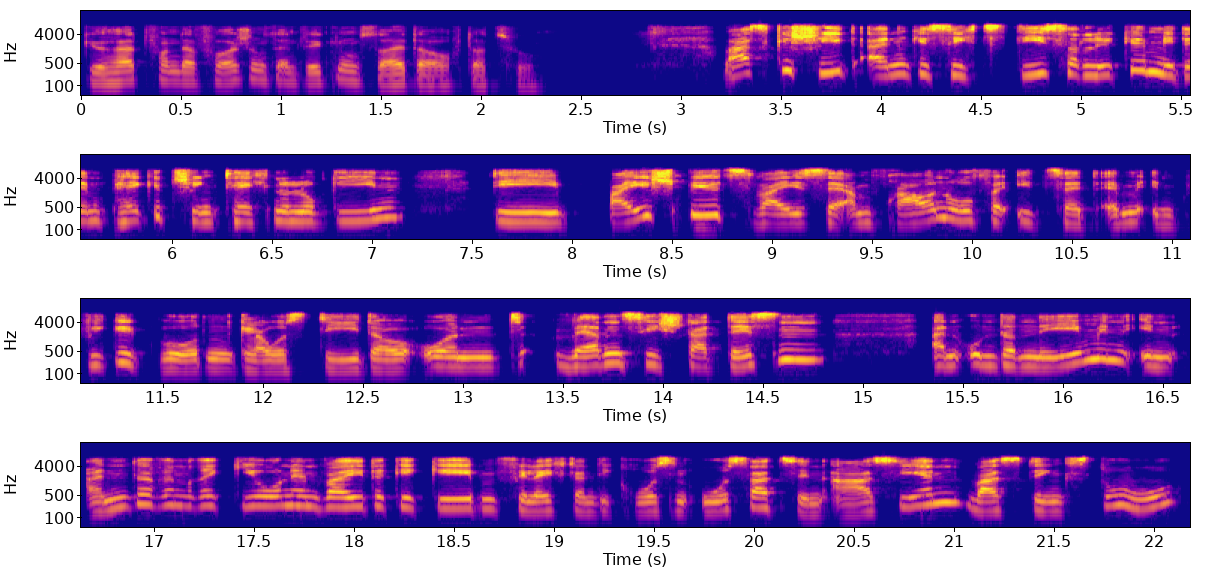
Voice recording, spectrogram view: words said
gehört von der Forschungsentwicklungsseite auch dazu. Was geschieht angesichts dieser Lücke mit den Packaging-Technologien, die beispielsweise am Fraunhofer IZM entwickelt wurden, Klaus Dieter? Und werden sie stattdessen an Unternehmen in anderen Regionen weitergegeben, vielleicht an die großen OSATs in Asien? Was denkst du?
